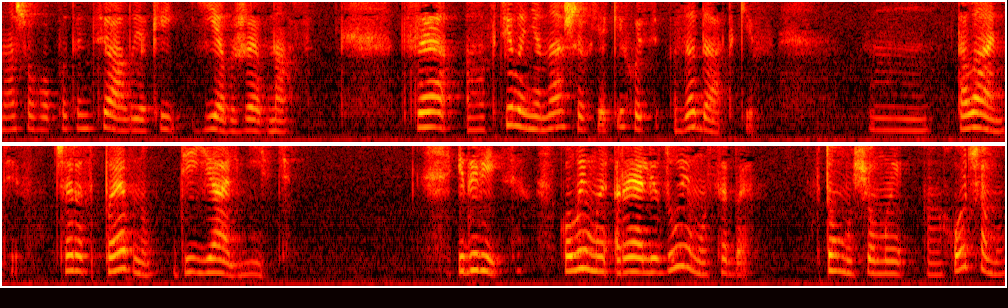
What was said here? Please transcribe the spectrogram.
нашого потенціалу, який є вже в нас. Це втілення наших якихось задатків, талантів через певну діяльність. І дивіться, коли ми реалізуємо себе в тому, що ми е, хочемо,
